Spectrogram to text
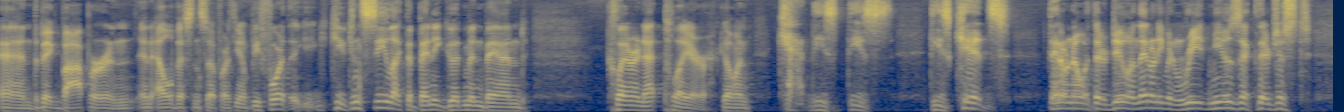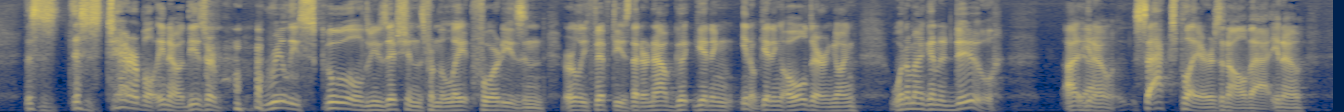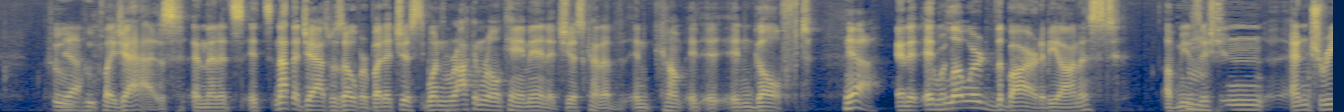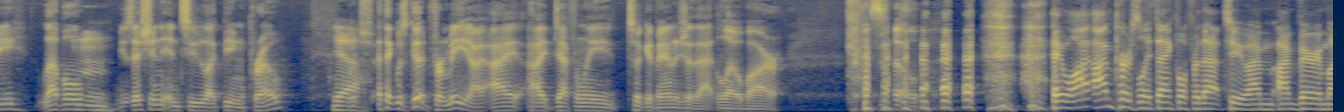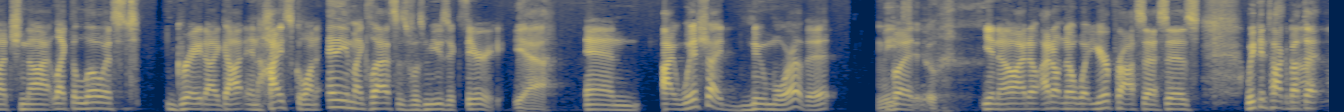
and the Big Bopper and, and Elvis and so forth. You know, before the, you, you can see like the Benny Goodman band clarinet player going, "Cat, these these these kids." they don't know what they're doing. They don't even read music. They're just this is this is terrible. You know, these are really schooled musicians from the late 40s and early 50s that are now getting you know getting older and going, what am I going to do? Uh, yeah. You know, sax players and all that. You know, who yeah. who play jazz, and then it's it's not that jazz was over, but it just when rock and roll came in, it just kind of encom- it, it engulfed. Yeah, and it, it lowered the bar, to be honest, of hmm. musician mm. entry level mm. musician into like being pro yeah. which I think was good for me. I, I, I definitely took advantage of that low bar. so, hey, well, I, I'm personally thankful for that too. I'm I'm very much not like the lowest grade I got in high school on any of my classes was music theory. Yeah, and I wish I knew more of it. Me but, too. You know, I don't I don't know what your process is. We can it's talk about not.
